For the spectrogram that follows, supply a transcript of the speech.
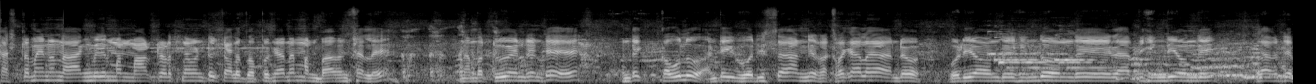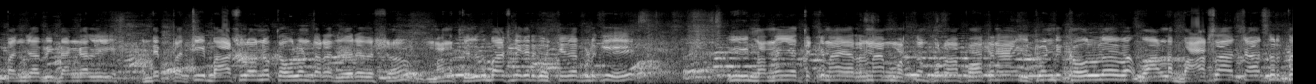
కష్టమైన లాంగ్వేజ్ని మనం మాట్లాడుతున్నామంటే చాలా గొప్పగానే మనం భావించాలి. నెంబర్ టూ ఏంటంటే అంటే కవులు అంటే ఒరిస్సా అన్ని రకరకాల అంటే ఒడియా ఉంది హిందూ ఉంది లేకపోతే హిందీ ఉంది లేకపోతే పంజాబీ బెంగాలీ అంటే ప్రతి భాషలోనూ కవులు ఉంటారు అది వేరే విషయం. మన తెలుగు భాష దగ్గరికి వచ్చేటప్పటికి ఈ నన్నయ్య తిక్కన ఎర్రన మొత్తం పోతన ఇటువంటి కవుల్లో వాళ్ళ భాష చాతురత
